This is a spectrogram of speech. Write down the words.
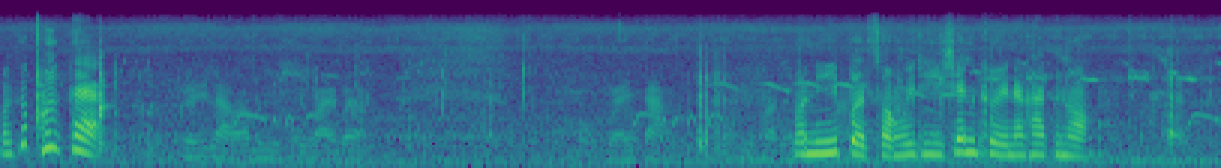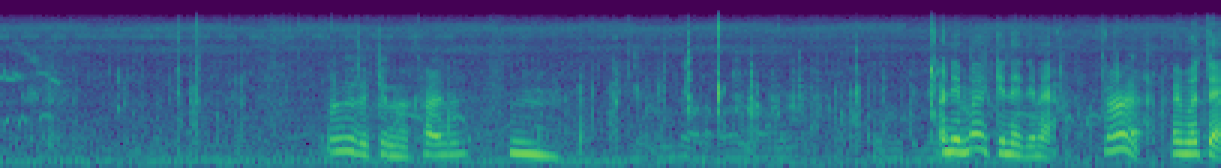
มันก็พึกแท้ วันนี้เปิดสองวิธีเช่นเคยนะคะพี่น้องมันจะกินกับไข่มันอืมอันนี้ไม่กินเลยจ้ะแม่ใช่เป็นมื่อแต่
